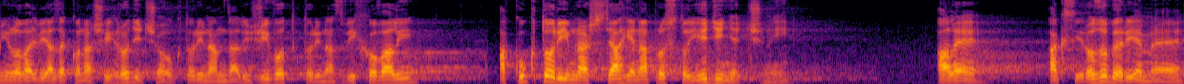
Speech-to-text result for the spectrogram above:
milovať viac ako našich rodičov, ktorí nám dali život, ktorí nás vychovali a ku ktorým náš vzťah je naprosto jedinečný. Ale ak si rozoberieme,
